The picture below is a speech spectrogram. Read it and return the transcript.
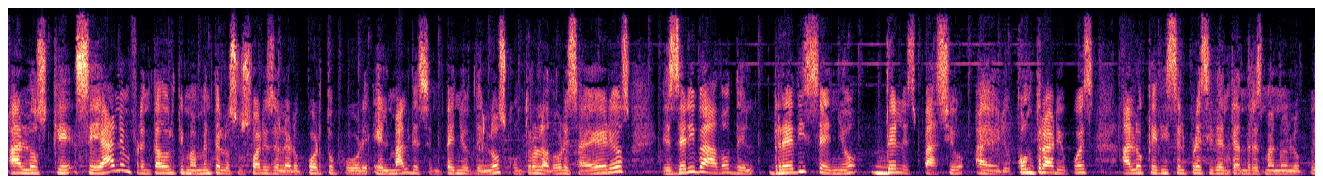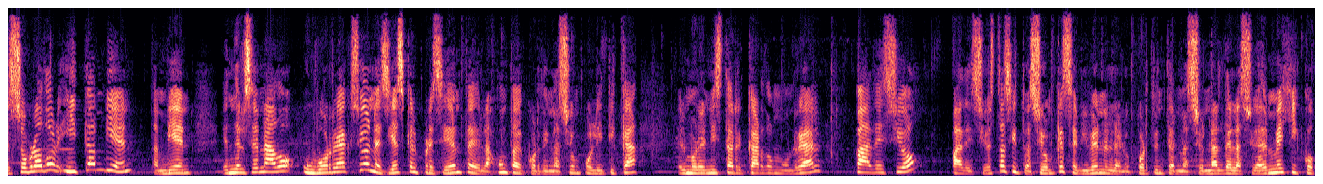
a los que se han enfrentado últimamente los usuarios del aeropuerto por el mal desempeño de los controladores aéreos es derivado del rediseño del espacio aéreo, contrario pues a lo que dice el presidente Andrés Manuel López Obrador. Y también, también en el Senado hubo reacciones y es que el presidente de la Junta de Coordinación Política, el morenista Ricardo Monreal, padeció padeció esta situación que se vive en el Aeropuerto Internacional de la Ciudad de México.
